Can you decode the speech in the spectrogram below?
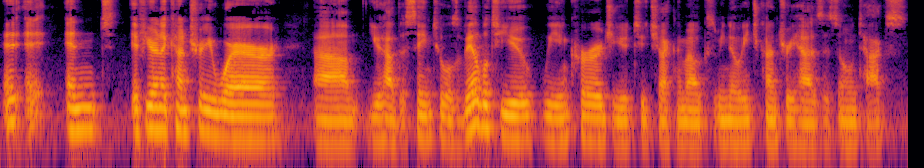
and, and if you're in a country where um, you have the same tools available to you, we encourage you to check them out because we know each country has its own tax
